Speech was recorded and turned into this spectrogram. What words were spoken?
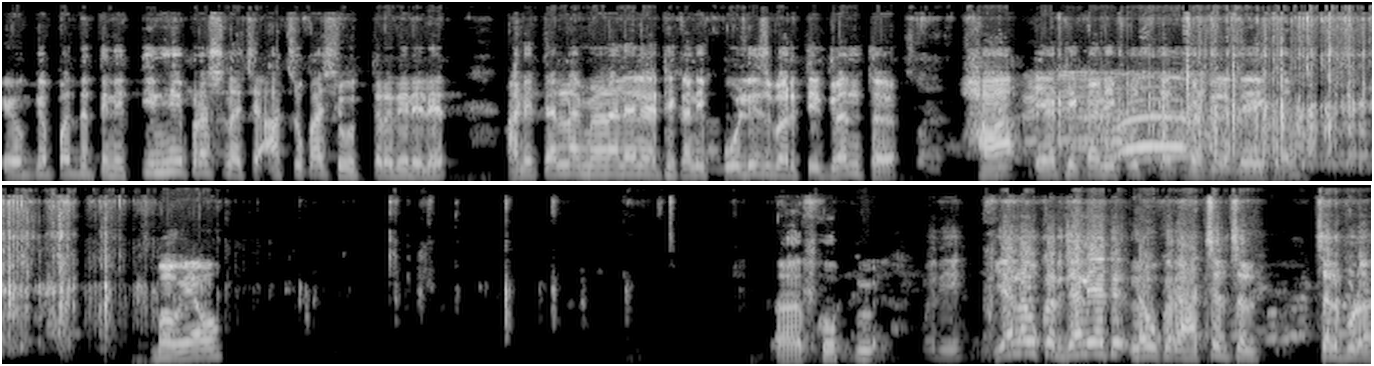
योग्य पद्धतीने तिन्ही प्रश्नाचे अचूक अशी उत्तर दिलेले आहेत. आणि त्यांना मिळालेल्या या ठिकाणी पोलीस भरती ग्रंथ हा या ठिकाणी पुस्तक भेटले. ते इकडं. भाऊ या हो. खूप या लवकर येते लवकर. हा चल चल चल पुढं.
